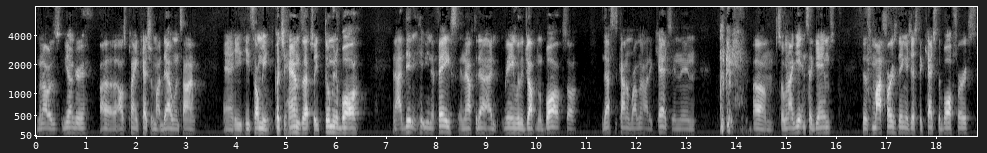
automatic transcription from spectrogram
when I was younger, uh, I was playing catch with my dad one time, and he he told me put your hands up, so he threw me the ball, and I didn't hit me in the face, and after that, I ain't really dropping the ball, so that's kind of where I learned how to catch, and then. Um, so when I get into games, just my first thing is just to catch the ball first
